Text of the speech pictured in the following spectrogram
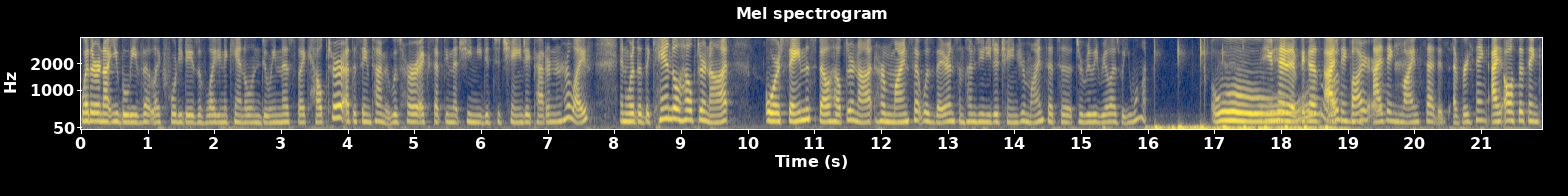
whether or not you believe that like 40 days of lighting a candle and doing this like helped her, at the same time it was her accepting that she needed to change a pattern in her life and whether the candle helped or not or saying the spell helped or not, her mindset was there and sometimes you need to change your mindset to to really realize what you want. Oh, You hit it because that I think fire. I think mindset is everything. I also think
